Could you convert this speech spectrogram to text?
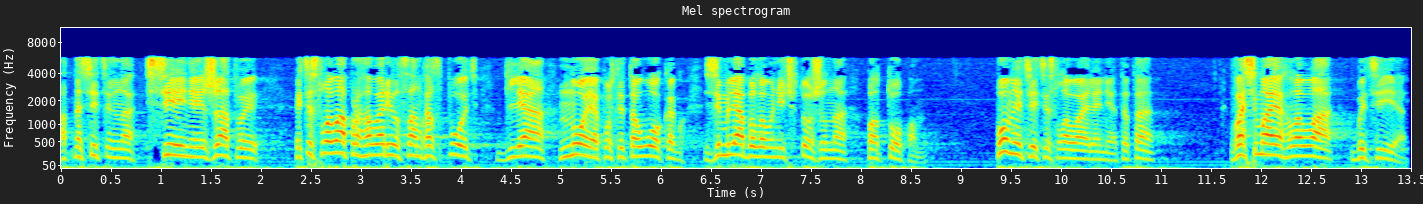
относительно сеяния и жатвы. Эти слова проговорил сам Господь для Ноя после того, как земля была уничтожена потопом. Помните эти слова или нет? Это восьмая глава Бытия.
